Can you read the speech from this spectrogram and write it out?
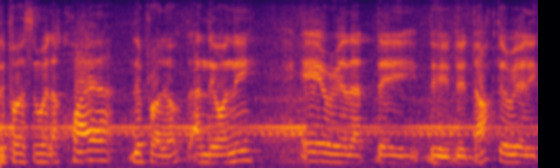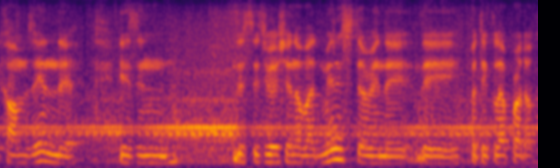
the person will acquire the product and the only area that they, the, the doctor really comes in there is in the situation of administering the, the particular product,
